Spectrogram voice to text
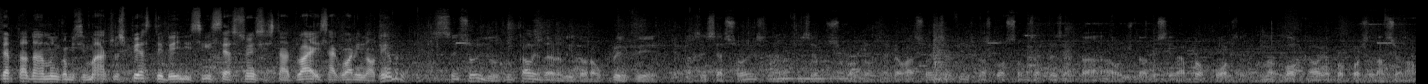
Deputado Ramon Gomes de Matos, PSDB inicia sessões estaduais agora em novembro? Sem sombra. O calendário eleitoral prevê as sessões, né? fizemos os programas de gravações a fim de que nós possamos apresentar ao Estado assim, a proposta local e a proposta nacional.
